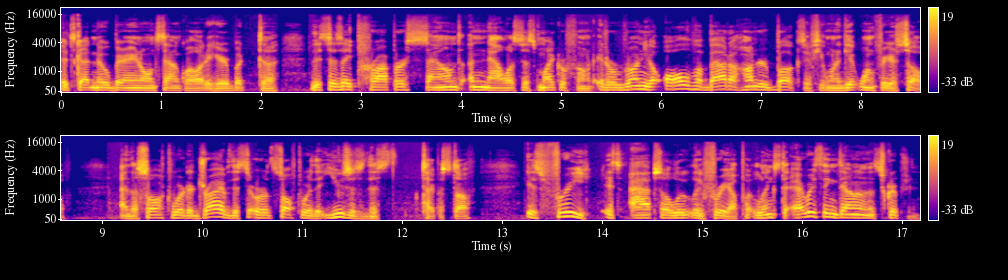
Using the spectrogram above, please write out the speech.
it's got no bearing on sound quality here, but uh, this is a proper sound analysis microphone. It'll run you all of about a hundred bucks if you want to get one for yourself. And the software to drive this, or the software that uses this type of stuff, is free. It's absolutely free. I'll put links to everything down in the description.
